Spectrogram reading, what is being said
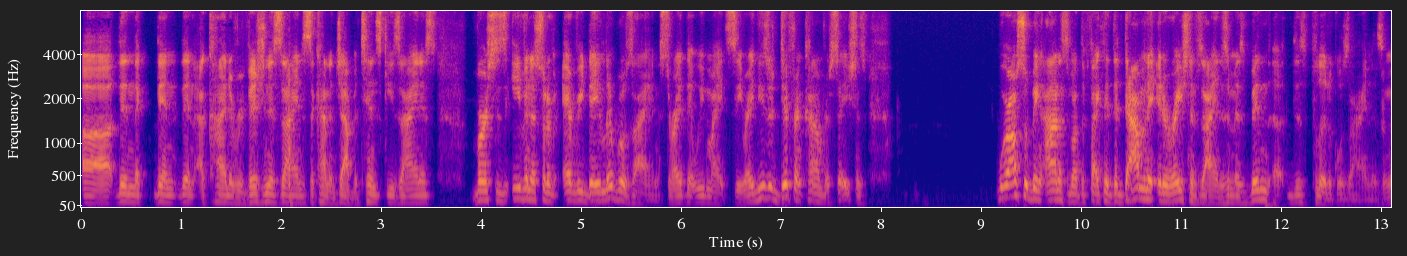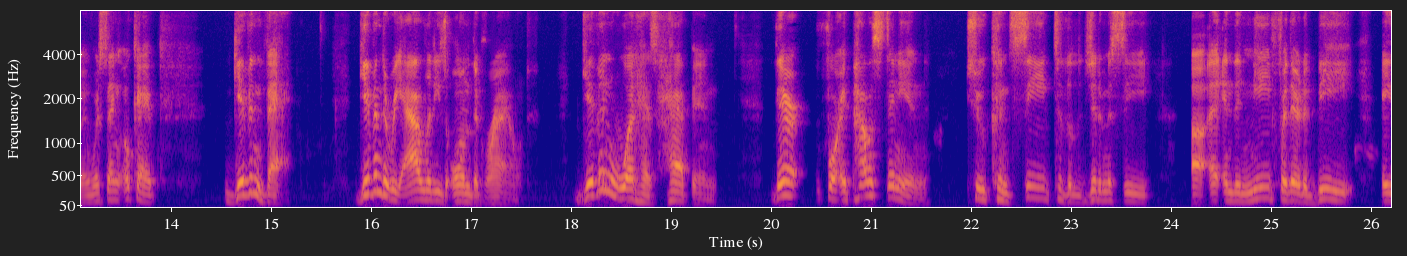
uh, than, the, than, than a kind of revisionist Zionist, a kind of Jabotinsky Zionist, versus even a sort of everyday liberal Zionist, right, that we might see, right? These are different conversations. We're also being honest about the fact that the dominant iteration of Zionism has been uh, this political Zionism. And we're saying, okay, given that, given the realities on the ground, given what has happened, there for a Palestinian to concede to the legitimacy uh, and the need for there to be a,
